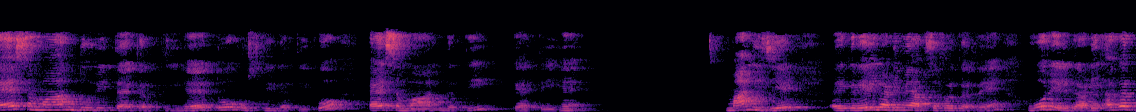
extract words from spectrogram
असमान दूरी तय करती है तो उसकी गति को असमान गति कहते हैं। मान लीजिए, एक रेलगाड़ी में आप सफ़र कर रहे हैं, वो रेलगाड़ी अगर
